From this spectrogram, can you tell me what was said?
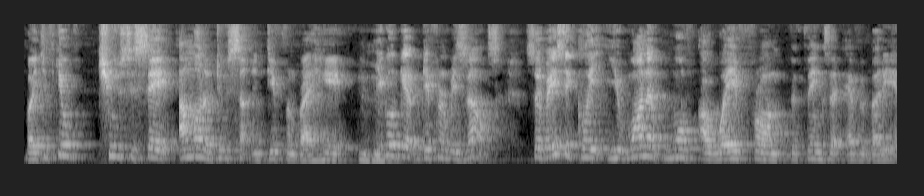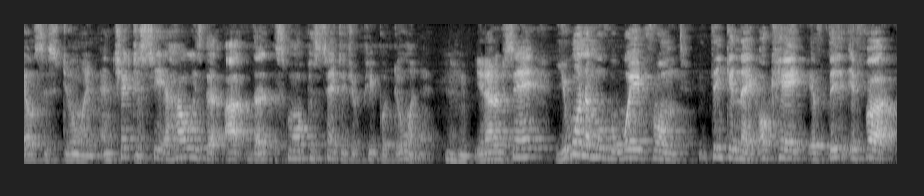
But if you choose to say, I'm gonna do something different right here, Mm-hmm. you're gonna get different results. So basically, you want to move away from the things that everybody else is doing and check to see how is the uh, the small percentage of people doing it. Mm-hmm. You know what I'm saying? You want to move away from thinking like, okay, if the, if uh,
